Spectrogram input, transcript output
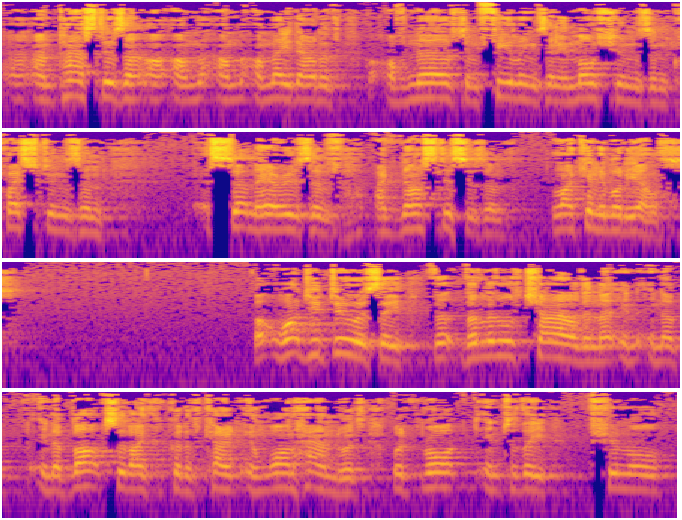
and pastors are, are, are made out of, of nerves and feelings and emotions and questions and certain areas of agnosticism, like anybody else. But what you do as the, the, the little child in a, in, in, a, in a box that I could have carried in one hand was, was brought into the funeral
